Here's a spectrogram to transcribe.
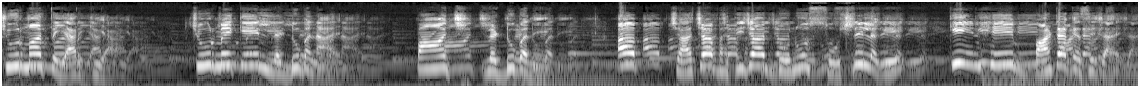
चूरमा तैयार किया। चूरमे के लड्डू बनाए। पाँच लड्डू बने। अब चाचा भतीजा दोनों सोचने लगे कि इन्हें बांटा कैसे जाए।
